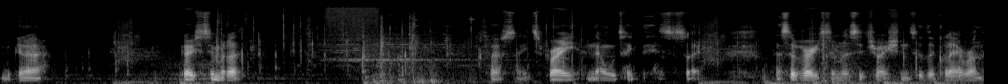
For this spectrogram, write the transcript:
We're gonna go similar. First aid spray, and then we'll take this. So that's a very similar situation to the Claire run.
